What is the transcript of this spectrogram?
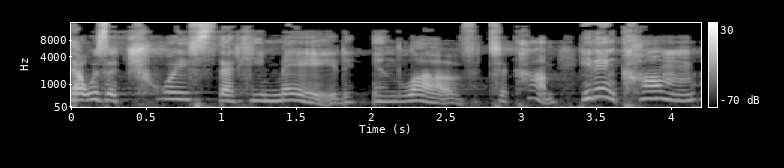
That was a choice that he made in love to come. He didn't come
